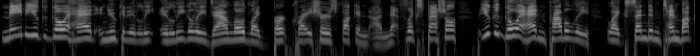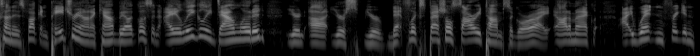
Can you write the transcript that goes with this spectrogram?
maybe you could go ahead and you could Ill- illegally download like Bert Kreischer's fucking uh, Netflix special, but you could go ahead and probably like send him 10 bucks on his fucking Patreon account be like, "Listen, I illegally downloaded your uh your your Netflix special. Sorry, Tom Segura. I automatically I went and friggin'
